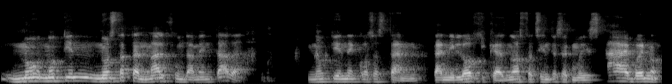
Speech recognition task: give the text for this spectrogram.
no, no, tiene, no está tan mal fundamentada. No tiene cosas tan, tan ilógicas, ¿no? Hasta sientes como dices, ay, bueno,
